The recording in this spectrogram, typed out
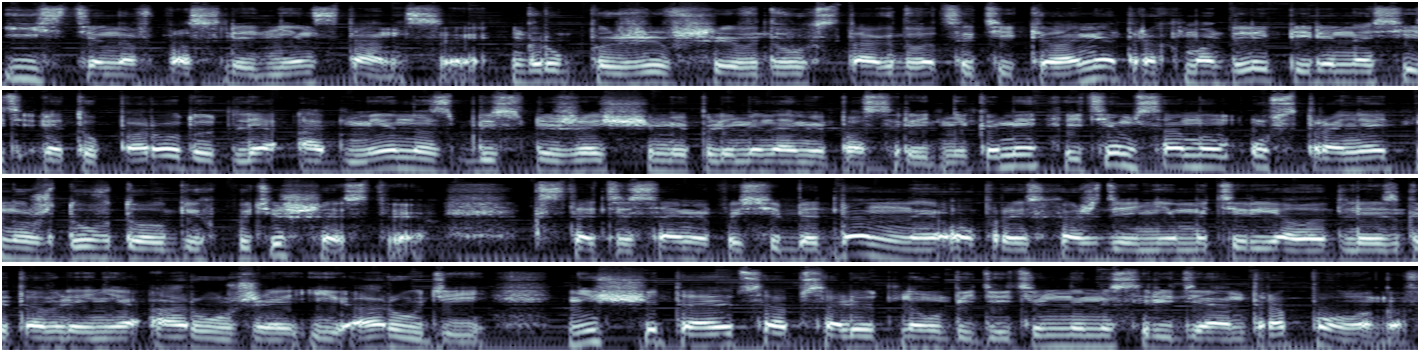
истина в последней инстанции. Группы, жившие в 220 километрах, могли переносить эту породу для обмена с близлежащими племенами-посредниками и тем самым устранять нужду в долгих путешествиях. Кстати, сами по себе данные о происхождении материала для изготовления оружия и орудий не считаются абсолютно убедительными среди антропологов.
